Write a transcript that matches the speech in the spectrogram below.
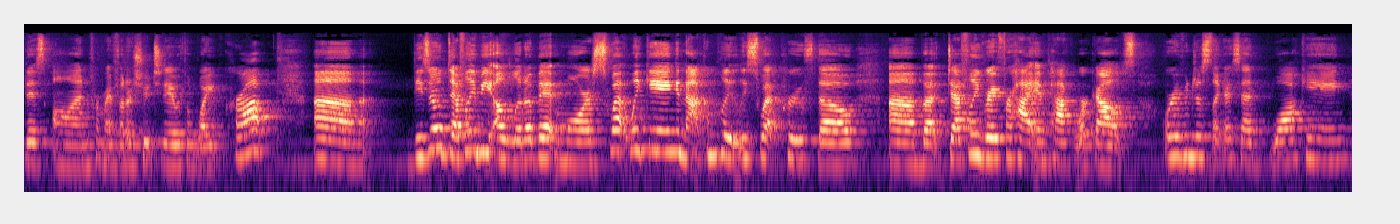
this on for my photo shoot today with a white crop. Um, these will definitely be a little bit more sweat wicking, not completely sweat proof though, um, but definitely great for high impact workouts or even just like I said, walking,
